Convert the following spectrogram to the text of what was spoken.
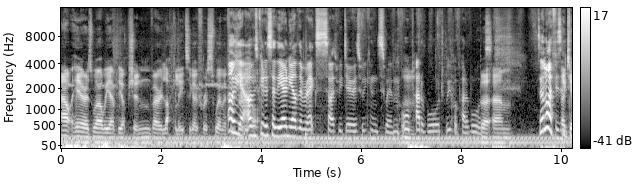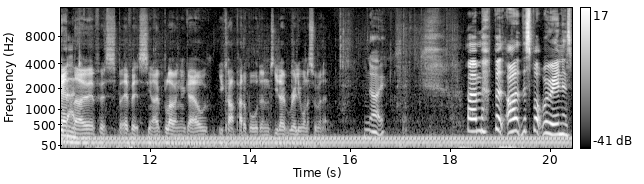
out here as well, we have the option, very luckily, to go for a swim. If Oh yeah, really I was going to say the only other exercise we do is we can swim or Mm. paddleboard. We've got paddleboards. But um, so life isn't again, though, if it's but if it's you know blowing a gale, you can't paddleboard and you don't really want to swim in it. No. Um, but uh, the spot we're in is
